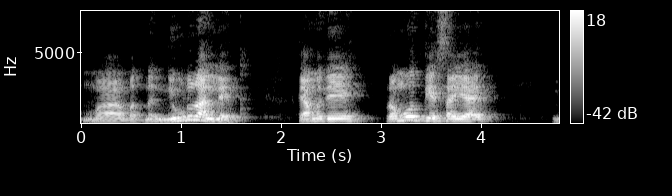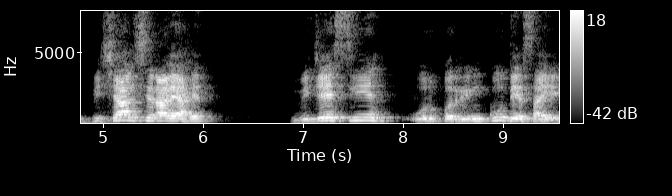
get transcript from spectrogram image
म- मधनं निवडून आलेले आहेत. त्यामध्ये प्रमोद देसाई आहेत विशाल शिराळे आहेत विजयसिंह उर्फ रिंकू देसाई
